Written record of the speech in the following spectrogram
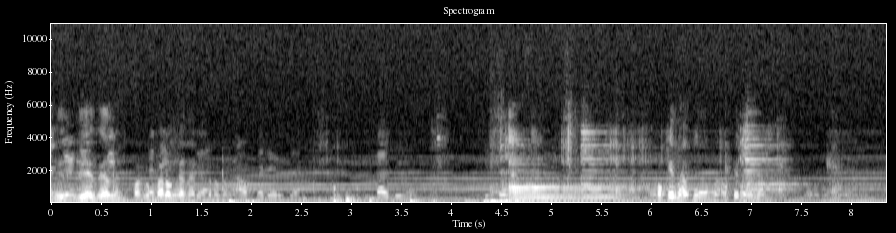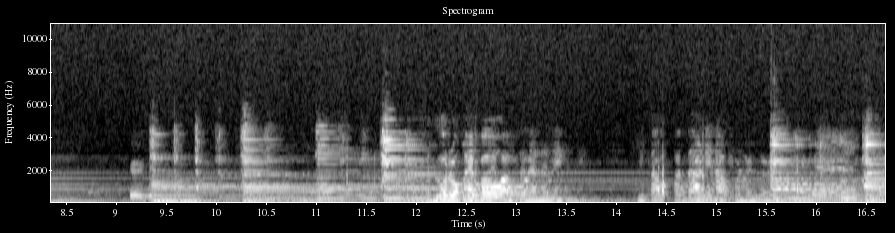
Di- di- di- pag- parang ka na, parang ka na. Okay. Siguro kay bawang sa nanan eh. Kita ko kantahan ni na po ng Lord.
